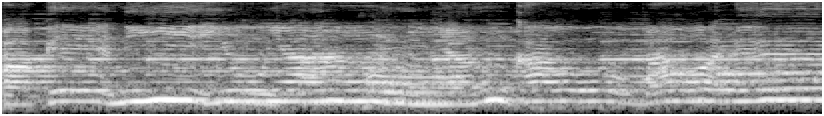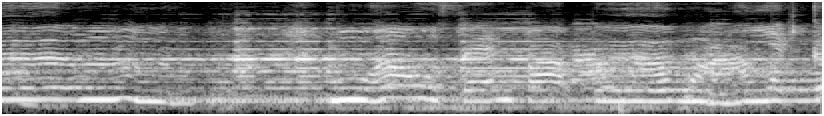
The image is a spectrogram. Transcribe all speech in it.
ประเพณีอยู่ยังยังเข้าบ่ลืมหมู่เฮาแสนปาปื้มเหตุก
